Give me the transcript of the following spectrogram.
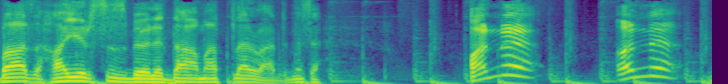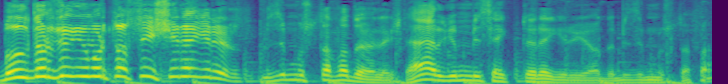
Bazı hayırsız böyle damatlar vardı. Mesela anne anne bıldırcın yumurtası işine giriyoruz. Bizim Mustafa da öyle işte. Her gün bir sektöre giriyordu bizim Mustafa.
